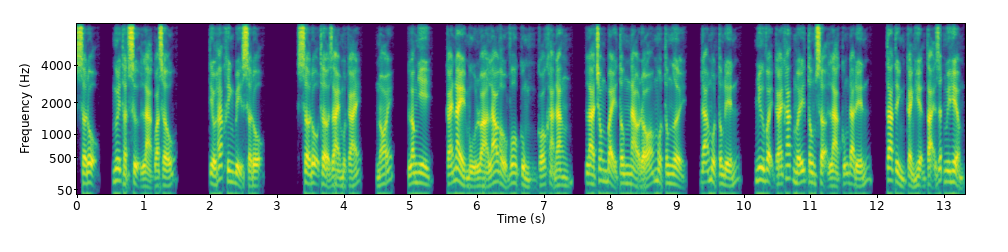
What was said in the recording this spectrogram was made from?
Sở độ, ngươi thật sự là quá xấu. Tiểu hắc khinh bị sở độ. Sở độ thở dài một cái, nói, long nhi, cái này mù lòa lao hầu vô cùng có khả năng là trong bảy tông nào đó một tông người, đã một tông đến, như vậy cái khác mấy tông sợ là cũng đã đến ta tình cảnh hiện tại rất nguy hiểm,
